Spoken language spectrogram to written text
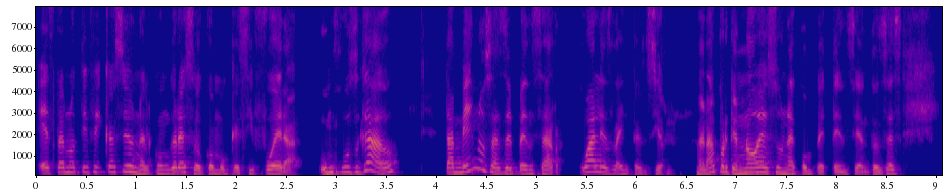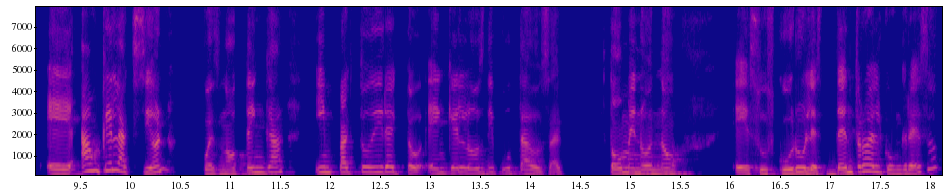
esta notificación al Congreso como que si fuera un juzgado, también nos hace pensar cuál es la intención, ¿verdad? Porque no es una competencia. Entonces, eh, aunque la acción pues no tenga impacto directo en que los diputados tomen o no eh, sus curules dentro del Congreso,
